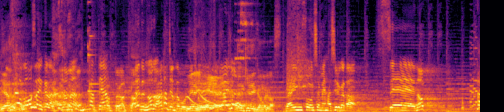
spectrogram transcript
いや。うちは5歳から。ママ勝ってや。勝った勝った。だって喉赤ちゃんだもん。ねいやいやいや。大丈夫。本気で頑張ります。第二走者目走る方。せーの。第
